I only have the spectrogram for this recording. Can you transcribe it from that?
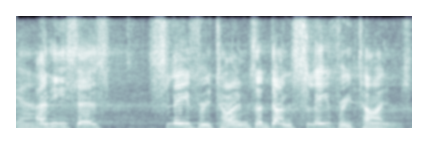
yeah. and he says slavery times are done, slavery times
